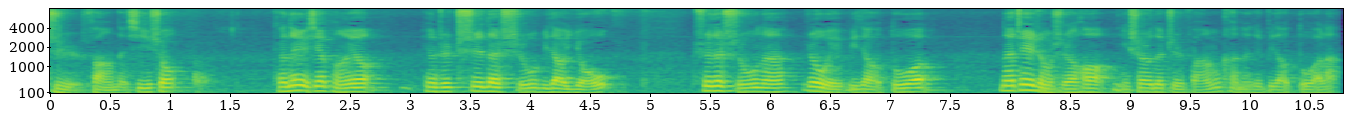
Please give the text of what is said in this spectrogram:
脂肪的吸收。可能有些朋友平时吃的食物比较油。吃的食物呢，肉也比较多，那这种时候你摄入的脂肪可能就比较多了。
